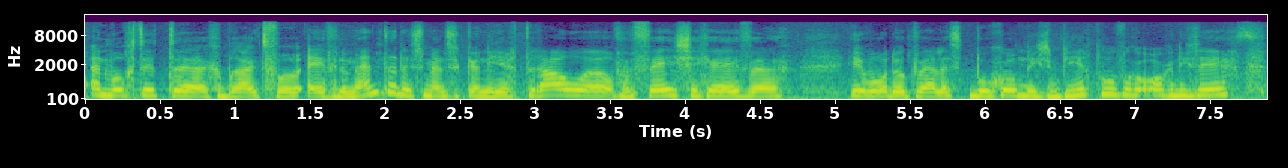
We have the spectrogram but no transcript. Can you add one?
En wordt dit eh, gebruikt voor evenementen. Dus mensen kunnen hier trouwen of een feestje geven. Hier worden ook wel eens Bourgondische bierproeven georganiseerd.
